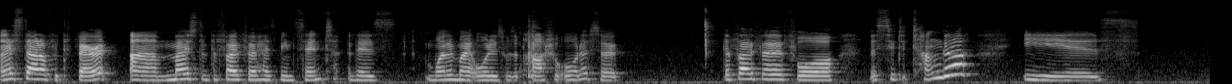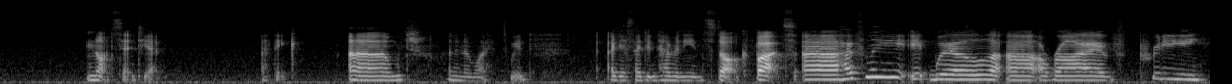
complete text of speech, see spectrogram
I'm going to start off with the ferret. Um, most of the faux fur has been sent. There's one of my orders was a partial order, so the faux fur for the Sitatunga is not sent yet. I think. Um, which, I don't know why, it's weird. I guess I didn't have any in stock. But uh, hopefully it will uh, arrive pretty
